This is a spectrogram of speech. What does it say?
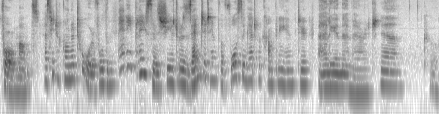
four months, as he took on a tour of all the many places she had resented him for forcing her to accompany him to early in their marriage. Yeah, cool.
